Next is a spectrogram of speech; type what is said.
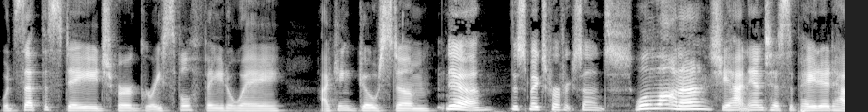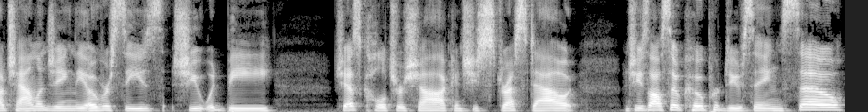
would set the stage for a graceful fadeaway. I can ghost him. Yeah, this makes perfect sense. Well, Lana, she hadn't anticipated how challenging the overseas shoot would be. She has culture shock and she's stressed out. And she's also co producing. So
